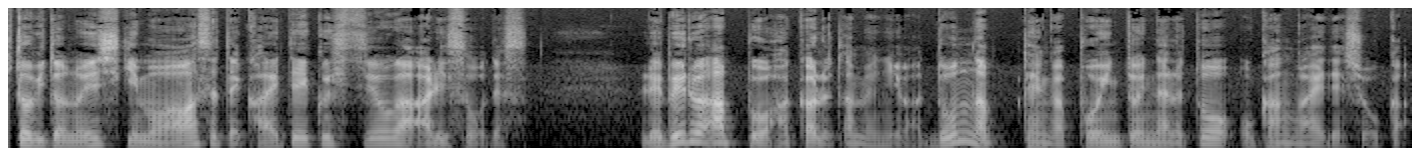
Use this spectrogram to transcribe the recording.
人々の意識も合わせて変えていく必要がありそうです。レベルアップを図るためにはどんな点がポイントになるとお考えでしょうか？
